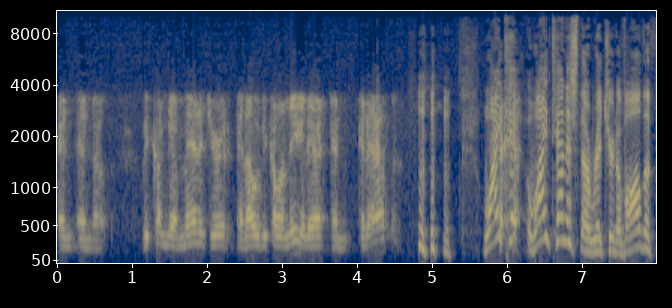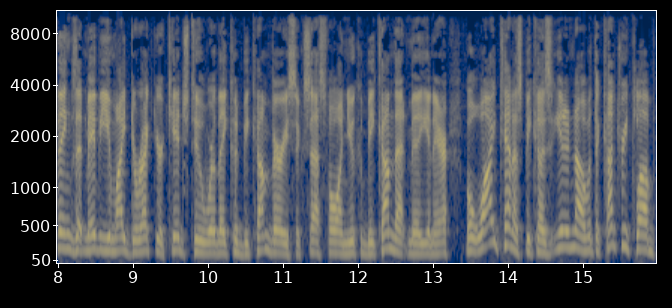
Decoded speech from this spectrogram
and and uh, become their manager, and I would become a millionaire, and it happened. why te- why tennis though, Richard? Of all the things that maybe you might direct your kids to, where they could become very successful and you could become that millionaire, but why tennis? Because you know, with the country club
